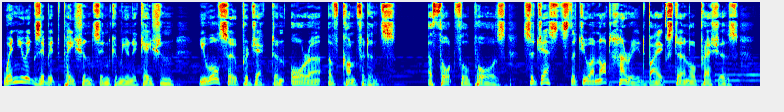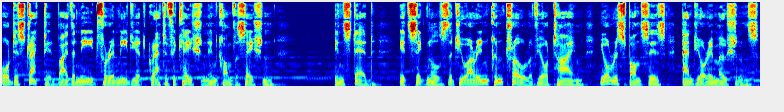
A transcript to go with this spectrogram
When you exhibit patience in communication, you also project an aura of confidence. A thoughtful pause suggests that you are not hurried by external pressures or distracted by the need for immediate gratification in conversation. Instead, it signals that you are in control of your time, your responses, and your emotions.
